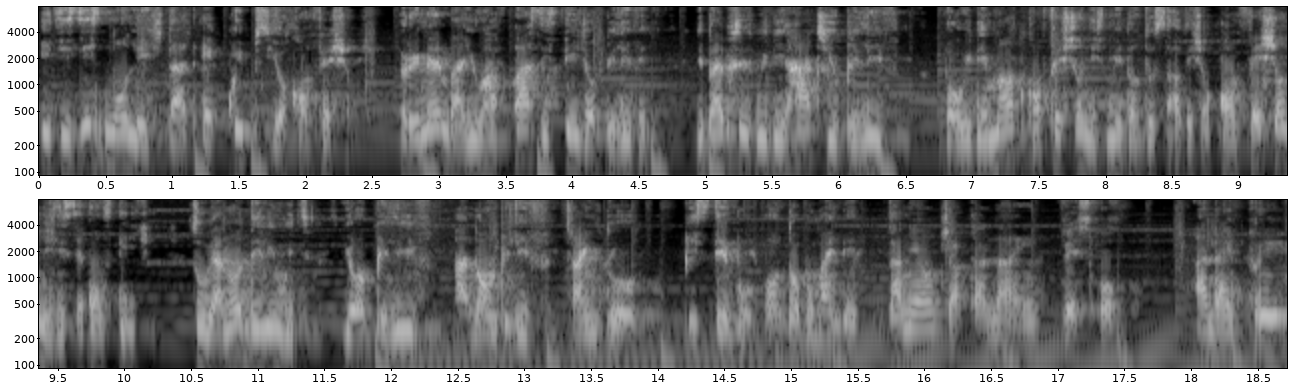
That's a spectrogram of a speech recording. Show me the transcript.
it is this knowledge that equips your confession. Remember, you have passed the stage of believing. The Bible says, with the heart you believe, but with the mouth, confession is made unto salvation. Confession is the second stage. So we are not dealing with your belief and unbelief, trying to be stable or double minded. Daniel chapter 9, verse 4. And I prayed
